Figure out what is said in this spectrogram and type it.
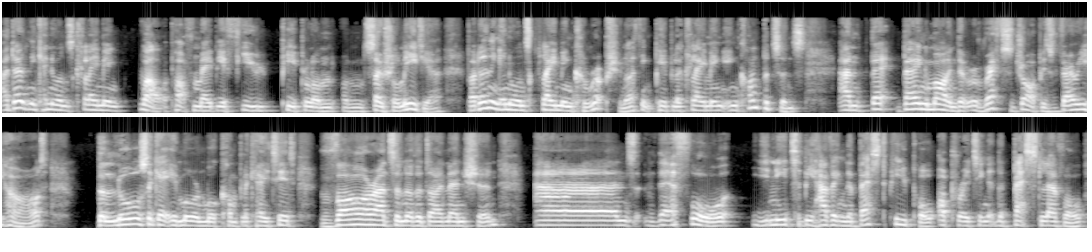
I don't think anyone's claiming well, apart from maybe a few people on on social media, but I don't think anyone's claiming corruption. I think people are claiming incompetence. And be- bearing in mind that a ref's job is very hard, the laws are getting more and more complicated. VAR adds another dimension, and therefore you need to be having the best people operating at the best level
